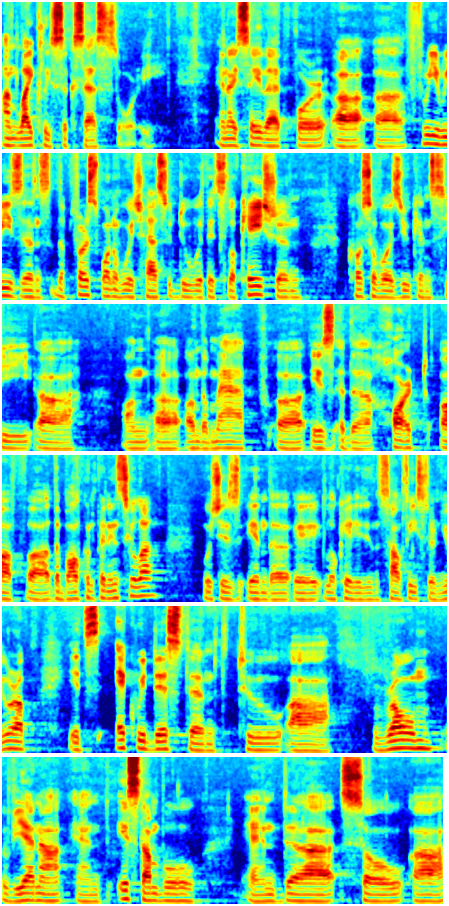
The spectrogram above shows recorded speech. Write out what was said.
unlikely success story. And I say that for uh, uh, three reasons. The first one of which has to do with its location. Kosovo, as you can see uh, on, uh, on the map, uh, is at the heart of the Balkan Peninsula, which is in the, located in southeastern Europe. It's equidistant to Rome, Vienna, and Istanbul, and uh, so uh,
